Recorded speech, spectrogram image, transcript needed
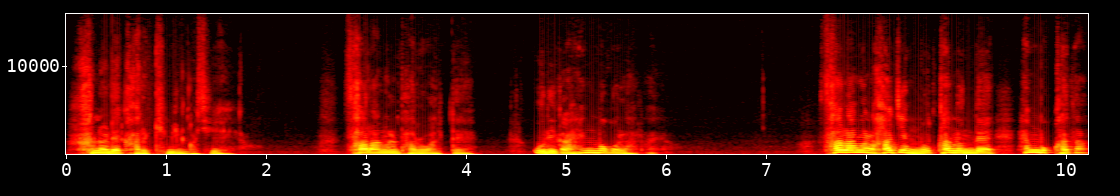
하늘의 가르침인 것이에요. 사랑을 바로 할 때 우리가 행복을 알아요. 사랑을 하지 못하는데 행복하다?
